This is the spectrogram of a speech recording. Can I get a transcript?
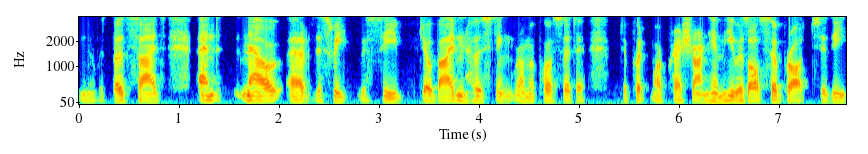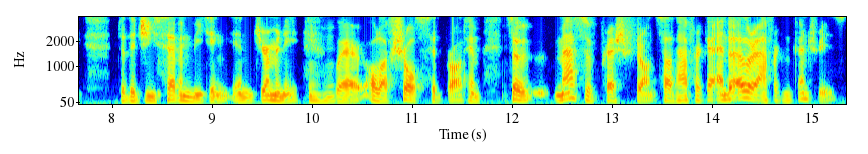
you know, with both sides. And now uh, this week we see Joe Biden hosting Ramaphosa to, to put more pressure on him. He was also brought to the to the G7 meeting in Germany, mm-hmm. where Olaf Scholz had brought him. So massive pressure on South Africa and other African countries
